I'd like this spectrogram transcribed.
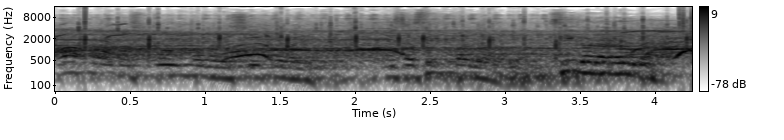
Hát, hatalmas pompoló sikoly, és a színpadon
